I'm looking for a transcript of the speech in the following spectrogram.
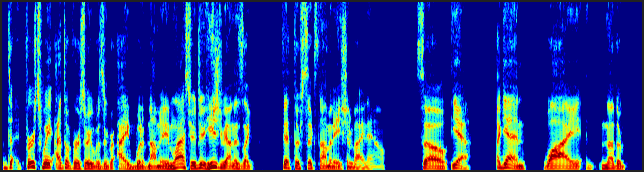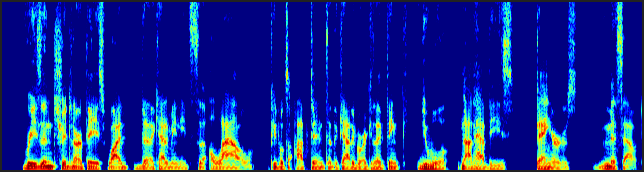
The first wave, I thought first wave was. I would have nominated him last year too. He should be on his like fifth or sixth nomination by now. So yeah, again, why another reason straight in our face why the Academy needs to allow people to opt into the category because I think you will not have these bangers miss out.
